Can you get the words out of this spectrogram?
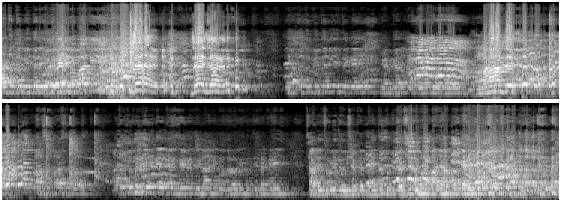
आता तुम्ही तरी जय जय जय. आता तुम्ही तरी इथे काही गंगाला महादेव. बस, बस, बस. आता तुम्ही जरी काही गंगे नदीला आणि गोदावरी नदीला काही साडी चोळी देऊ शकत नाही तर तुम्ही दक्षिणा म्हणून माझ्या हातात काही देऊ शकता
